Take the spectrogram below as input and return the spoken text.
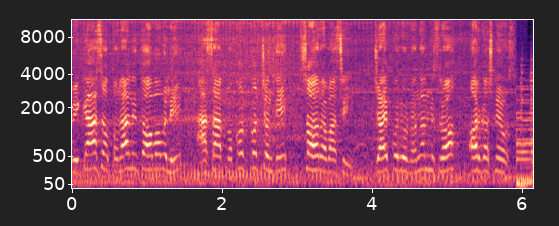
ବିକାଶ ତ୍ୱରାନ୍ୱିତ ହେବ ବୋଲି ଆଶା ପ୍ରକଟ କରିଛନ୍ତି ସହରବାସୀ। ଜୟପୁରରୁ ରଞ୍ଜନ ମିଶ୍ର ଅର୍ଗସ୍ ନ୍ୟୁଜ୍।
